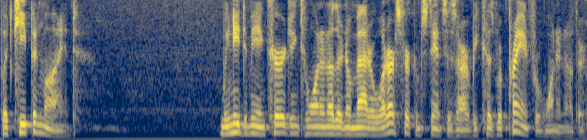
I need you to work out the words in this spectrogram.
But keep in mind, we need to be encouraging to one another no matter what our circumstances are because we're praying for one another.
